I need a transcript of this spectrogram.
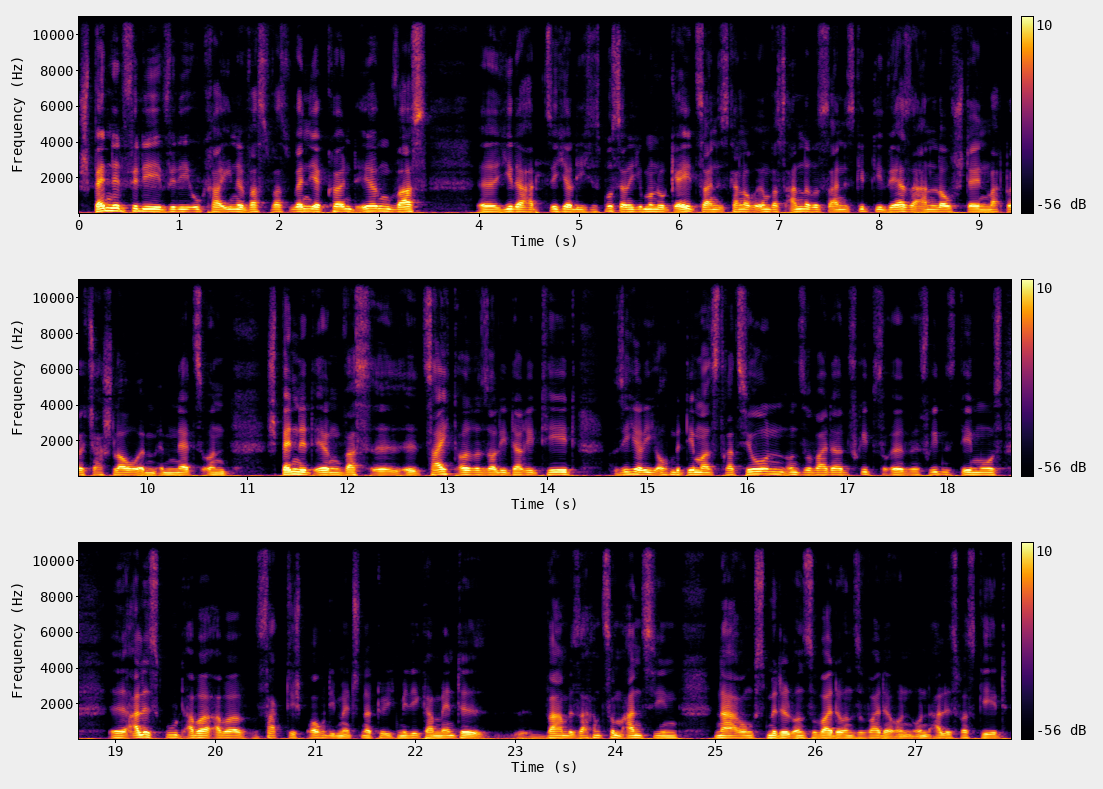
Spendet für die, für die Ukraine, was, was, wenn ihr könnt, irgendwas. Äh, jeder hat sicherlich, es muss ja nicht immer nur Geld sein, es kann auch irgendwas anderes sein. Es gibt diverse Anlaufstellen. Macht euch da schlau im, im Netz und spendet irgendwas, äh, äh zeigt eure Solidarität sicherlich auch mit Demonstrationen und so weiter, Fried, äh, Friedensdemos, äh, alles gut, aber, aber faktisch brauchen die Menschen natürlich Medikamente, warme Sachen zum Anziehen, Nahrungsmittel und so weiter und so weiter und, und alles, was geht,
